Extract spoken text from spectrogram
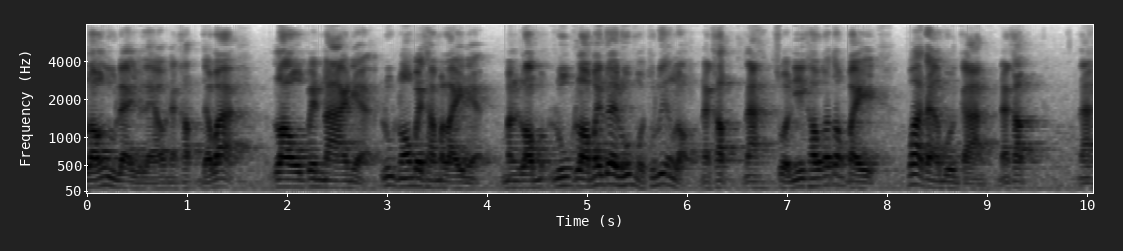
เราต้องดูแลอยู่แล้วนะครับ แต่ว่าเราเป็นนายเนี่ยลูกน้องไปทำอะไรเนี่ยมันเรารู้เราไม่ได้รู้หมดทุกเรื่องหรอกนะครับนะส่วนนี้เขาก็ต้องไปว่าตามกระบวนการนะครับนะ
